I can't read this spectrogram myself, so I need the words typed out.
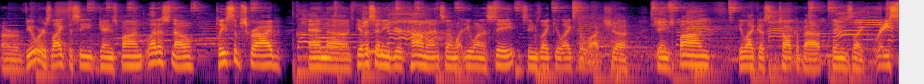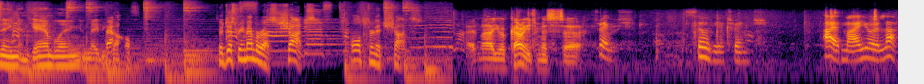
Our viewers like to see James Bond. Let us know. please subscribe and uh, give us any of your comments on what you want to see. It seems like you like to watch uh, James Bond. You like us to talk about things like racing and gambling and maybe Yeah. golf. So just remember us shots, alternate shots. I admire your courage, Miss. Uh, Trench. Sylvia Trench. I admire your luck,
